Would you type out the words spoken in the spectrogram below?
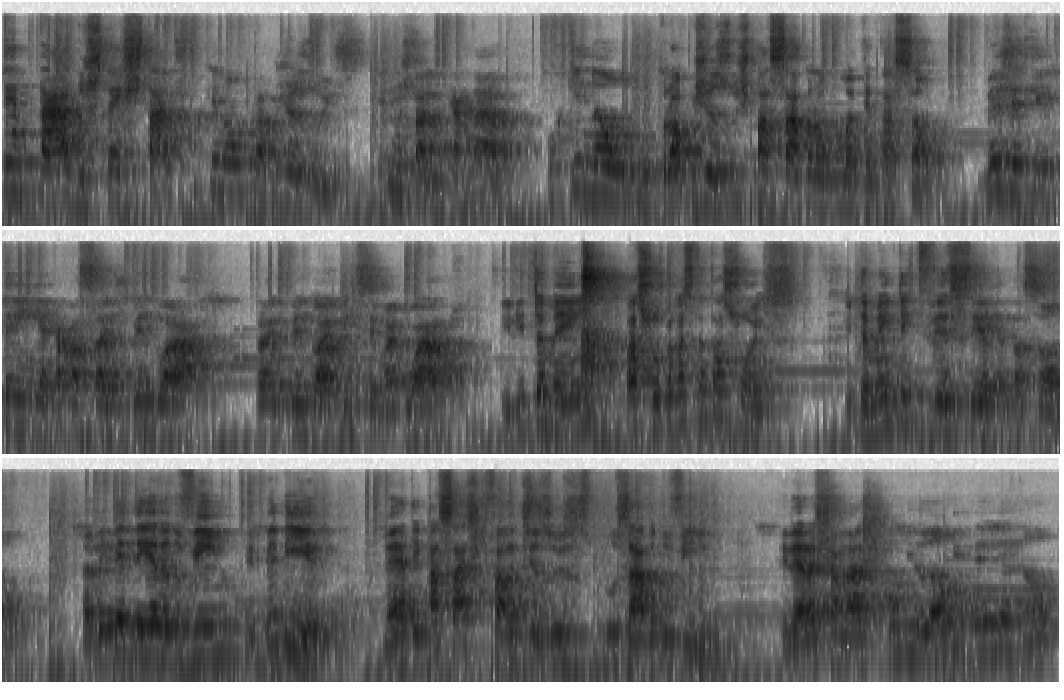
tentados, testados, por que não o próprio Jesus? Ele não está encarnado? Por que não o próprio Jesus passar por alguma tentação? Mesmo que ele tem a capacidade de perdoar, para ele perdoar ele tem que ser magoado, ele também passou pelas tentações. Ele também tem que vencer a tentação da bebedeira do vinho, ele bebia. Né? Tem passagem que fala que Jesus usava do vinho. Ele era chamado de comilão e beberrão.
